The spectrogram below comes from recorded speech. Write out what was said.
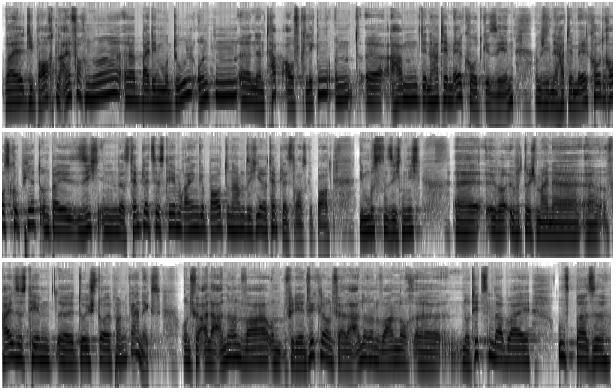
weil die brauchten einfach nur äh, bei dem Modul unten äh, einen Tab aufklicken und äh, haben den HTML-Code gesehen, haben sich den HTML-Code rauskopiert und bei sich in das Template-System reingebaut und haben sich ihre Templates draus gebaut. Die mussten sich nicht äh, über, über durch meine äh, Filesystem äh, durchstolpern, gar nichts. Und für alle anderen war, und für die Entwickler und für alle anderen waren noch äh, Notizen dabei, Ufbase,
